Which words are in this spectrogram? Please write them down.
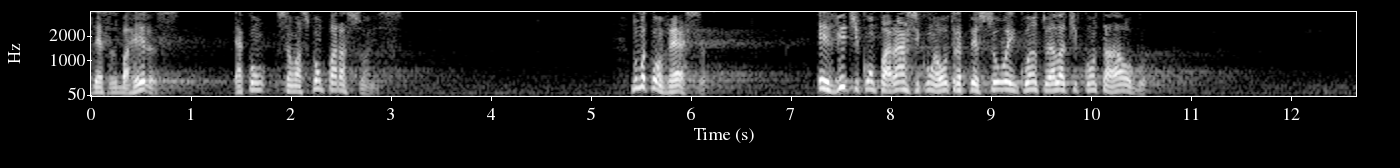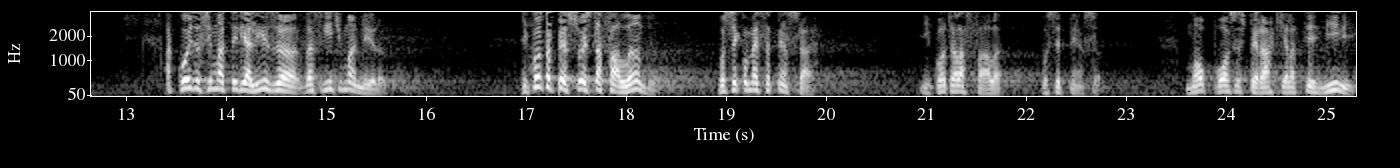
dessas barreiras, é são as comparações. Numa conversa, evite comparar-se com a outra pessoa enquanto ela te conta algo. A coisa se materializa da seguinte maneira: enquanto a pessoa está falando, você começa a pensar. Enquanto ela fala, você pensa. Mal posso esperar que ela termine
